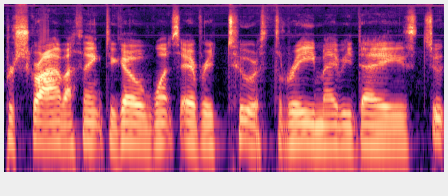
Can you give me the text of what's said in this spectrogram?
prescribe, I think, to go once every two or three maybe days. Two,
